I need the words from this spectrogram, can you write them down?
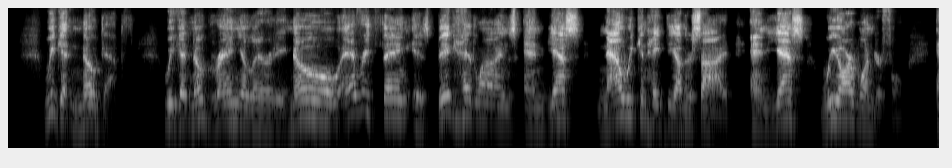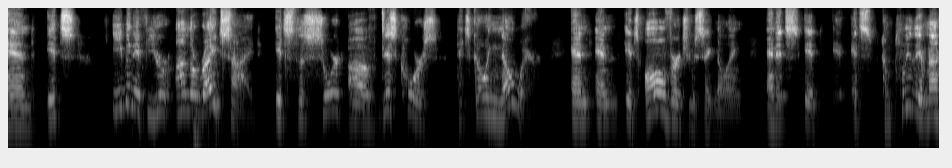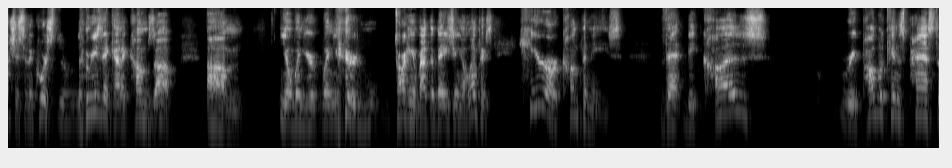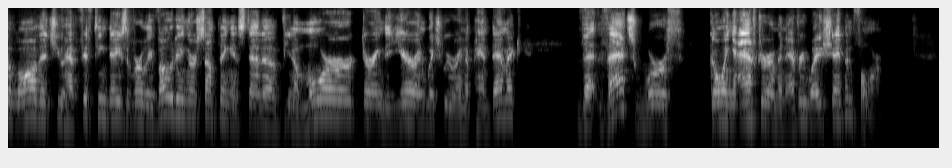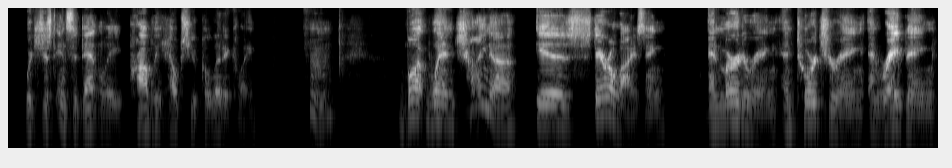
We get no depth. We get no granularity. No everything is big headlines and yes now we can hate the other side and yes we are wonderful. And it's even if you're on the right side, it's the sort of discourse that's going nowhere. And, and it's all virtue signaling and it's it it's completely obnoxious. And of course, the, the reason it kind of comes up, um, you know, when you're when you're talking about the Beijing Olympics, here are companies that because Republicans passed a law that you have 15 days of early voting or something instead of you know more during the year in which we were in a pandemic that that's worth going after them in every way shape and form which just incidentally probably helps you politically hmm. but when china is sterilizing and murdering and torturing and raping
